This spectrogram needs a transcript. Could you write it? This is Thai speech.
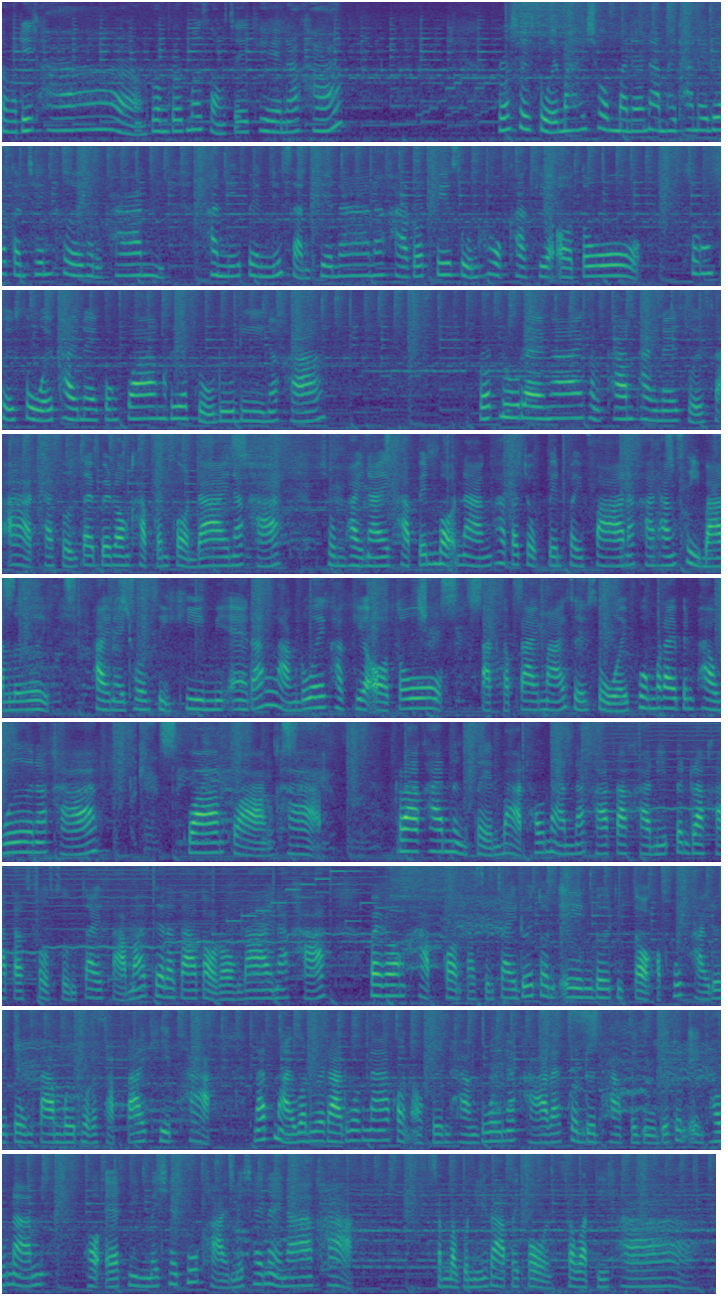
สวัสดีค่ะ รวมรถมือ 2 JK นะคะ รถสวยๆ มาให้ชมมาแนะนำให้ท่านได้เลือกกันเช่นเคยค่ะทุกท่าน คันนี้เป็นนิสสันเทียนานะคะ รถปี 06 ค่ะ เกียร์ออโต้ ทรงสวยๆ ภายในกว้างๆ เรียบหรูดูดีนะคะ รถดูแลง่ายค่ะทุกท่าน ภายในสวยสะอาดค่ะ สนใจไปลองขับกันก่อนได้นะคะ ชมภายในค่ะ เป็นเบาะหนังค่ะกระจกเป็นไฟฟ้านะคะ ทั้ง 4 บานเลย ภายในโทนสีครีมมีแอร์ด้านหลังด้วยค่ะเกียร์ออโต้ตัดกับปลายไม้สวยๆ พวงมาลัยเป็นพาวเวอร์นะคะ กว้างขวางค่ะ ราคา 1 0 0 0 0แบาทเท่านั้นนะคะ ราคานี้เป็นราคาตัดสดสนใจสามารถเจรจาต่อรองได้นะคะไปลองขับก่อนตัดสินใจด้วยตนเอง โดยติดต่อกับผู้ขายโดยตรงตามเบอร์โทรศัพท์ใต้คลิปค่ะ นัดหมายวันเวลาล่วงหน้าก่อนออกเดินทางด้วยนะคะ และควรเดินทางไปดูด้วยตนเองเท่านั้นเพราะแอดมินไม่ใช่ผู้ขายไม่ใช่นายหน้าค่ะสำหรับวันนี้ลาไปก่อน สวัสดีค่ะ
